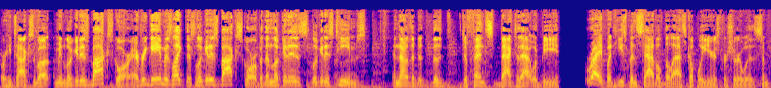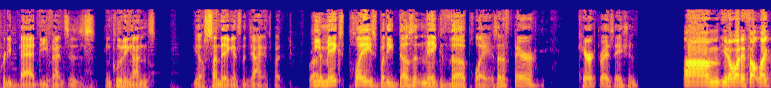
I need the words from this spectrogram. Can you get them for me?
where he talks about. I mean, look at his box score. Every game is like this. Look at his box score, but then look at his look at his teams. And now the the defense back to that would be right, but he's been saddled the last couple of years for sure with some pretty bad defenses, including on you know Sunday against the Giants. But Right. he makes plays, but he doesn't make the play. Is that a fair characterization? Um, you know what? It felt like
